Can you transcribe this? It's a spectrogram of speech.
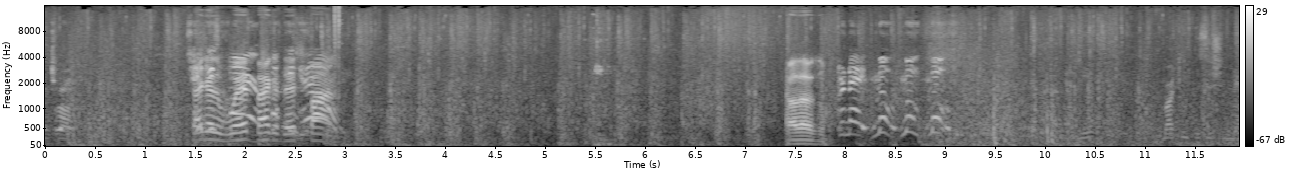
the drone. Back at the whip, back at this spawn. Oh, that was a Grenade, move, move, move! Marking position now.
